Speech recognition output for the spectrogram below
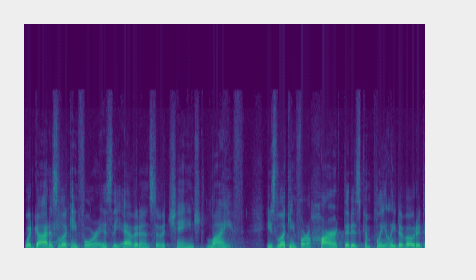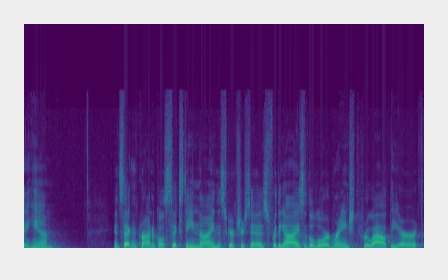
What God is looking for is the evidence of a changed life. He's looking for a heart that is completely devoted to Him. In 2 Chronicles 16:9 the scripture says, "For the eyes of the Lord range throughout the earth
